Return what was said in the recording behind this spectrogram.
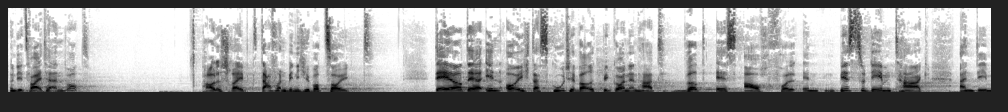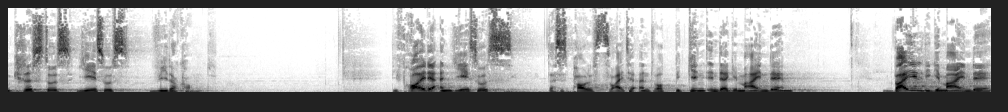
Und die zweite Antwort? Paulus schreibt, davon bin ich überzeugt. Der, der in euch das gute Werk begonnen hat, wird es auch vollenden, bis zu dem Tag, an dem Christus Jesus wiederkommt. Die Freude an Jesus, das ist Paulus zweite Antwort, beginnt in der Gemeinde, weil die Gemeinde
